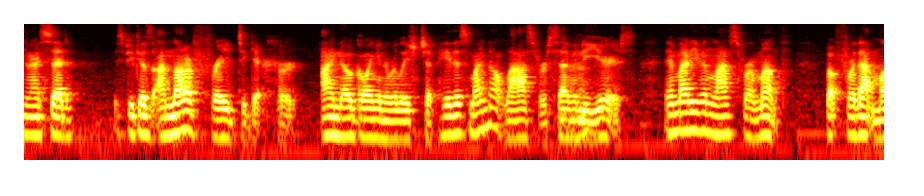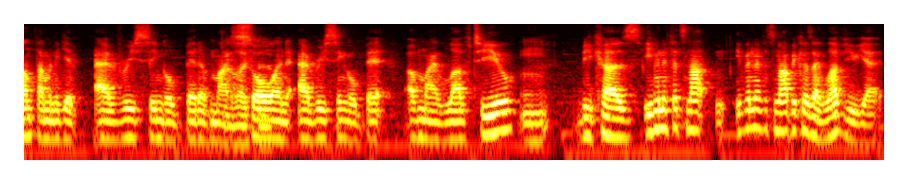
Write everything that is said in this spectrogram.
and i said it's because i'm not afraid to get hurt. I know going in a relationship hey this might not last for 70 Yeah. years. It might even last for a month but for that month i'm going to give every single bit of my like soul that. and every single bit of my love to you Mhm. because even if it's not even if it's not because i love you yet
